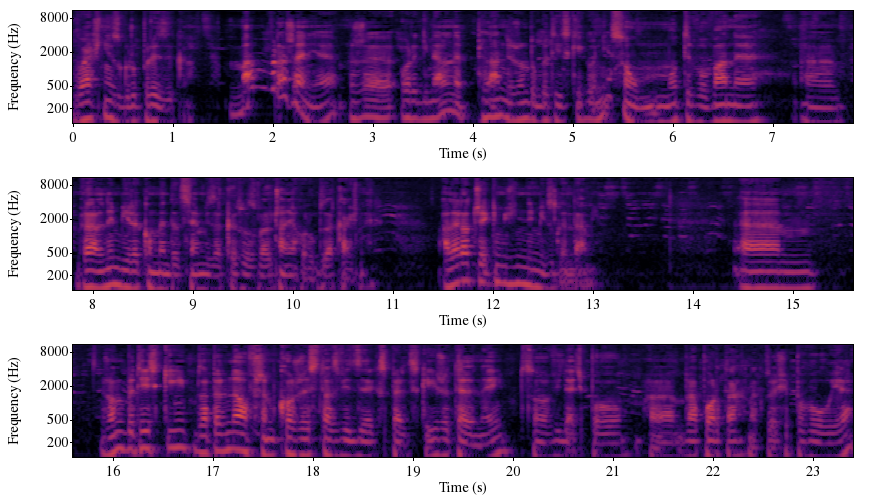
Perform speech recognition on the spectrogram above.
właśnie z grup ryzyka. Mam wrażenie, że oryginalne plany rządu brytyjskiego nie są motywowane e, realnymi rekomendacjami z zakresu zwalczania chorób zakaźnych, ale raczej jakimiś innymi względami. Rząd brytyjski zapewne owszem korzysta z wiedzy eksperckiej, rzetelnej, co widać po e, raportach, na które się powołuje,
